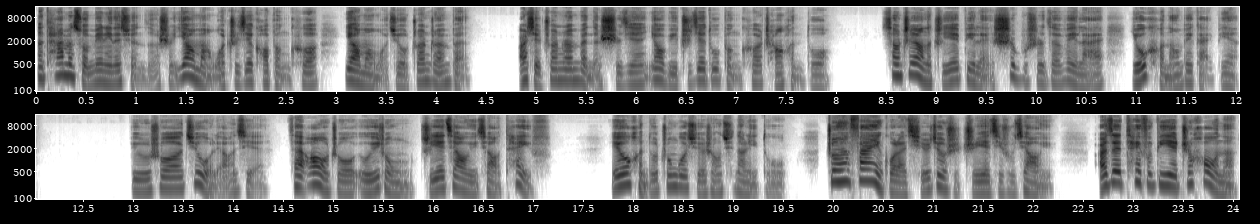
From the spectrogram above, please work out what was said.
那他们所面临的选择是：要么我直接考本科，要么我就专转本，而且专转本的时间要比直接读本科长很多。像这样的职业壁垒，是不是在未来有可能被改变？比如说，据我了解，在澳洲有一种职业教育叫 TAFE，也有很多中国学生去那里读。中文翻译过来其实就是职业技术教育。而在 TAFE 毕业之后呢，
